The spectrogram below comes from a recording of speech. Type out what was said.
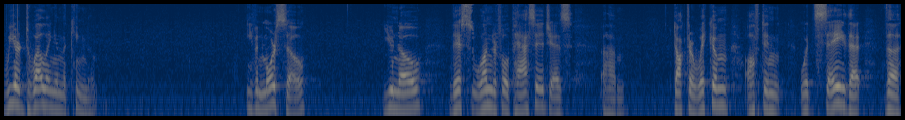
we are dwelling in the kingdom. Even more so, you know this wonderful passage as um, Dr. Wickham often would say that the,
